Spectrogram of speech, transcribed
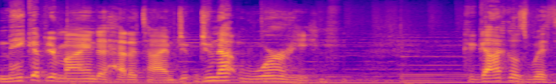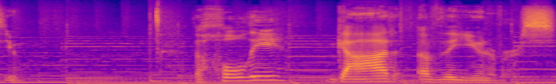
Make up your mind ahead of time. Do, do not worry. Kagako's with you. The holy God of the universe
